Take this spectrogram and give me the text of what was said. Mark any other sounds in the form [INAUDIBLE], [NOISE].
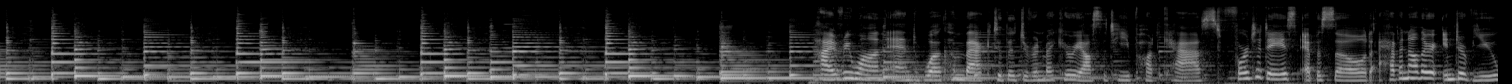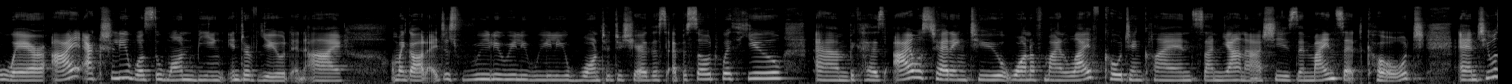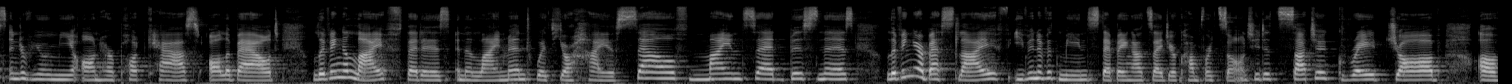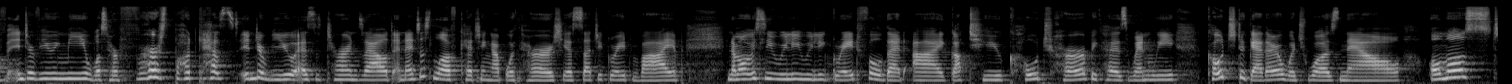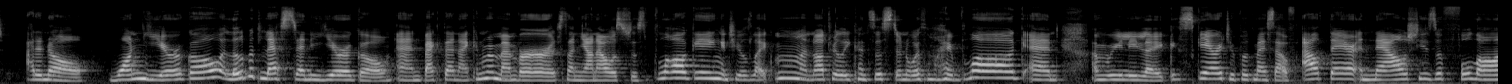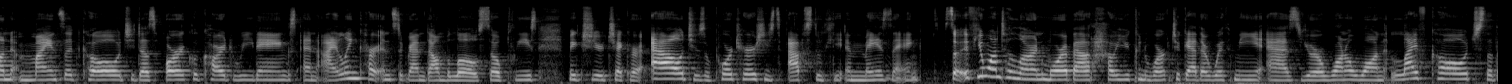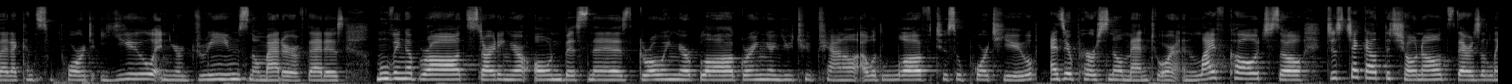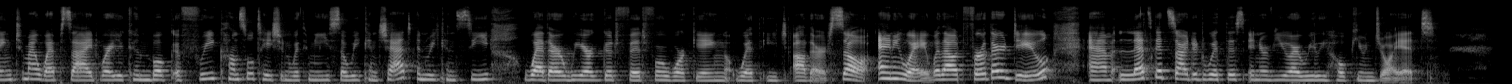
everyone, and welcome back to the Driven by Curiosity podcast. For today's episode, I have another interview where I actually was the one being interviewed and I oh my God, I just really, really, really wanted to share this episode with you um, because I was chatting to one of my life coaching clients, Sanyana. She's a mindset coach, and she was interviewing me on her podcast all about living a life that is in alignment with your highest self, mindset, business, living your best life, even if it means stepping outside your comfort zone. She did such a great job of interviewing me. It was her [LAUGHS] first podcast interview, as it turns out out. And I just love catching up with her. She has such a great vibe. And I'm obviously really, really grateful that I got to coach her because when we coached together, which was now almost, I don't know, one year ago, a little bit less than a year ago. And back then, I can remember Sanyana was just blogging and she was like, mm, I'm not really consistent with my [LAUGHS] blog and I'm really like scared to put myself out there. And now she's a full on mindset coach. She does oracle card readings and I link her Instagram down below. So please make sure you check her out, you support her. She's absolutely amazing. So, if you want to learn more about how you can work together with me as your one on one life coach so that I can support you in your dreams, no matter if that is moving abroad, starting your own business, growing your blog, growing your YouTube channel, I would love to support you as your personal mentor and life coach. So, just check out the show notes. There's a link to my website where you can book a free consultation with me so we can chat and we can see whether we are good fit for working with each other. So, anyway, without further ado, um, let's get started with this interview. I really hope you enjoy it.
